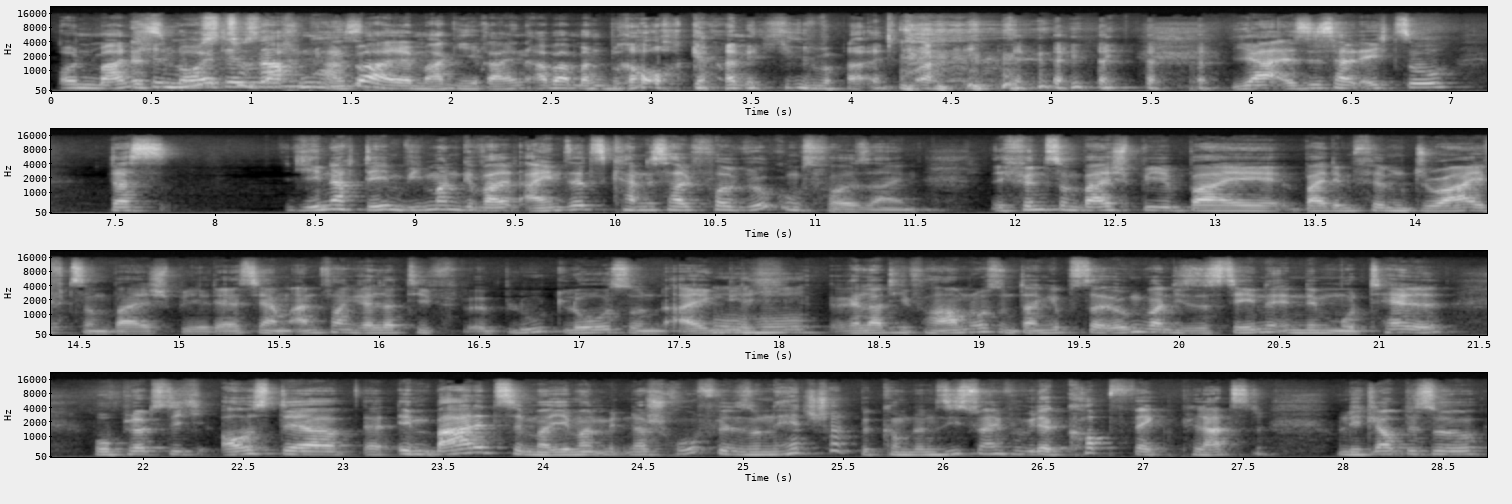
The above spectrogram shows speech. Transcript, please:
Und manche es Leute machen überall Maggi rein, aber man braucht gar nicht überall Maggi. ja, es ist halt echt so, dass je nachdem, wie man Gewalt einsetzt, kann es halt voll wirkungsvoll sein. Ich finde zum Beispiel bei, bei dem Film Drive zum Beispiel, der ist ja am Anfang relativ äh, blutlos und eigentlich mhm. relativ harmlos und dann gibt es da irgendwann diese Szene in dem Motel, wo plötzlich aus der, äh, im Badezimmer jemand mit einer Schrotflinte so einen Headshot bekommt, dann siehst du einfach, wie der Kopf wegplatzt. Und ich glaube, das ist so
